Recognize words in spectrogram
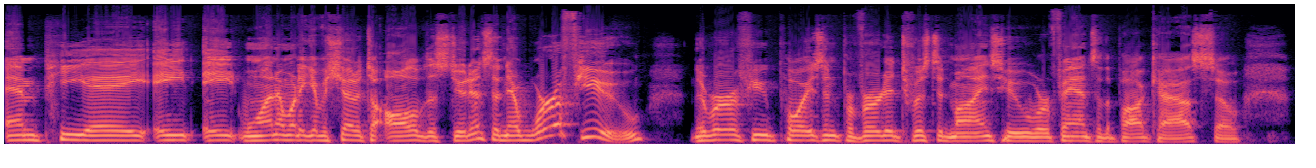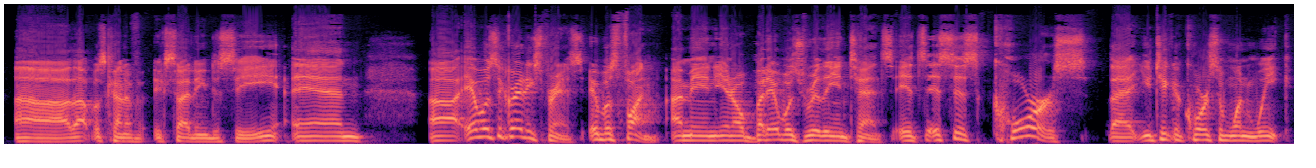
MPA 881. I want to give a shout out to all of the students. And there were a few, there were a few poisoned, perverted, twisted minds who were fans of the podcast. So uh, that was kind of exciting to see. And uh, it was a great experience. It was fun. I mean, you know, but it was really intense. It's it's this course that you take a course in one week.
